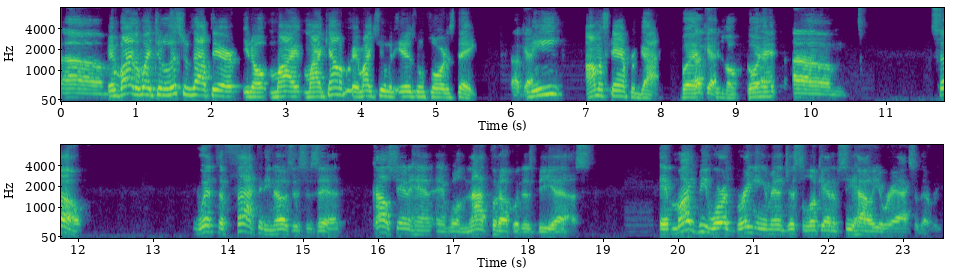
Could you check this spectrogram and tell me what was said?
Um, and by the way, to the listeners out there, you know my my counterpart, Mike Shuman, is from Florida State. Okay. Me, I'm a Stanford guy. But okay. you know, go yeah. ahead. Um, so, with the fact that he knows this is it, Kyle Shanahan and will not put up with his BS. It might be worth bringing him in just to look at him, see how he reacts with everybody.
